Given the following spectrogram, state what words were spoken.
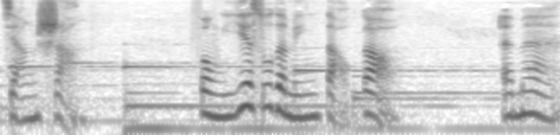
奖赏。奉耶稣的名祷告，阿门。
